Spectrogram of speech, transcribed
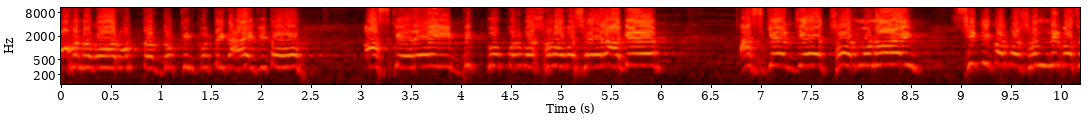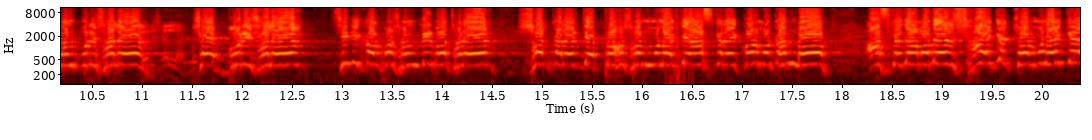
মহানগর, উত্তর দক্ষিণ কর্তৃক আয়োজিত আজকের এই বিক্ষোভ পূর্ব সমাবেশের আগে আজকের যে ছরমনাই সিটি কর্পোরেশন নির্বাচন বরিশালের সে বরিশালের সিটি কর্পোরেশন নির্বাচনের সরকারের যে প্রশাসনমূলক যে আজকের এই কর্মকাণ্ড আজকে যে আমাদের সাহেকের চরমনাইকে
